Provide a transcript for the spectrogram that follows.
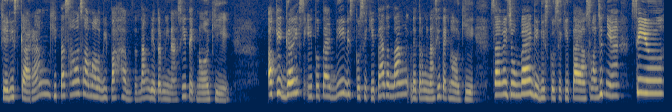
Jadi sekarang kita sama-sama lebih paham tentang determinasi teknologi. Oke guys, itu tadi diskusi kita tentang determinasi teknologi. Sampai jumpa di diskusi kita yang selanjutnya. See you!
